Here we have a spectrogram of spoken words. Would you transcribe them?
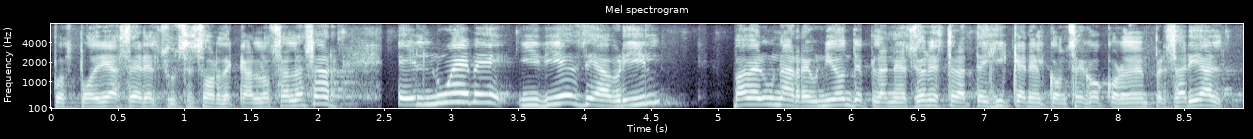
pues podría ser el sucesor de Carlos Salazar. El 9 y 10 de abril va a haber una reunión de planeación estratégica en el Consejo Coordinador Empresarial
